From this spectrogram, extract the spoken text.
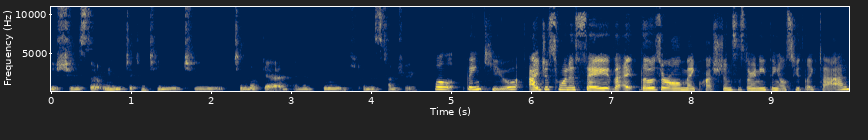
issues that we need to continue to to look at and improve in this country. Well, thank you. I just want to say that I, those are all my questions. Is there anything else you'd like to add?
